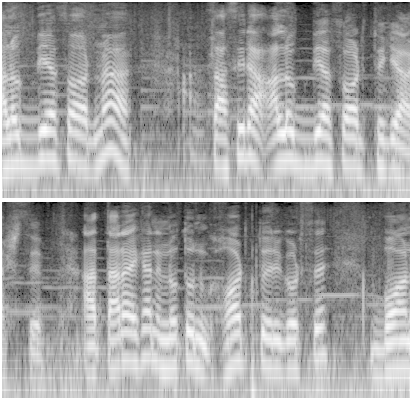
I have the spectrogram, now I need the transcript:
আলোক দিয়া চর না? চাষিরা আলোক দিয়া চর থেকে আসছে। আর তারা এখানে নতুন ঘর তৈরি করছে বন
